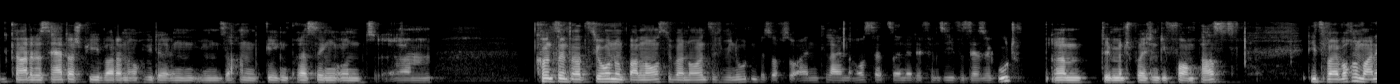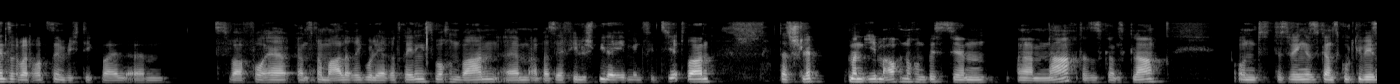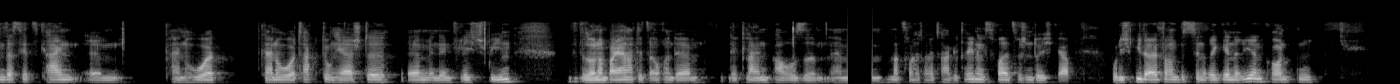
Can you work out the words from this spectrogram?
gerade das Hertha-Spiel war dann auch wieder in, in Sachen Gegenpressing und ähm, Konzentration und Balance über 90 Minuten bis auf so einen kleinen Aussetzer in der Defensive sehr, sehr gut. Ähm, dementsprechend die Form passt. Die zwei Wochen waren jetzt aber trotzdem wichtig, weil ähm, zwar vorher ganz normale, reguläre Trainingswochen waren, ähm, aber sehr viele Spieler eben infiziert waren. Das schleppt man eben auch noch ein bisschen ähm, nach, das ist ganz klar. Und deswegen ist es ganz gut gewesen, dass jetzt kein, ähm, kein hoher, keine hohe Taktung herrschte ähm, in den Pflichtspielen, sondern Bayern hat jetzt auch in der, in der kleinen Pause ähm, mal zwei, drei Tage trainingsfrei zwischendurch gehabt, wo die Spieler einfach ein bisschen regenerieren konnten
